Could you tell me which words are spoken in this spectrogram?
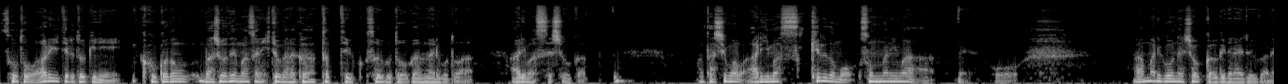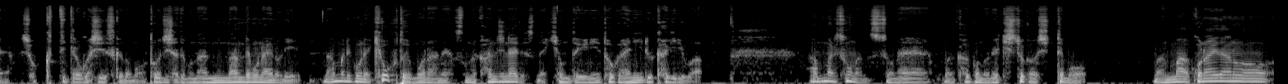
外を歩いてる時に、ここの場所でまさに人が亡くなったっていう、そういうことを考えることはありますでしょうか？私はありますけれども、そんなにまあ、ね、こう、あんまりこうね、ショックを受けてないというかね、ショックって言ったらおかしいですけども、当事者でもなんなんでもないのに、あんまりこうね、恐怖というものはね、そんな感じないですね、基本的に都会にいる限りは。あんまりそうなんですよね。まあ、過去の歴史とかを知っても、まあ、まあ、この間の、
